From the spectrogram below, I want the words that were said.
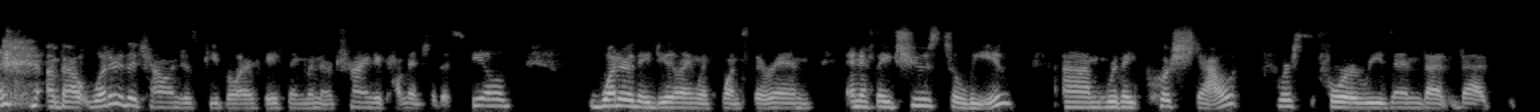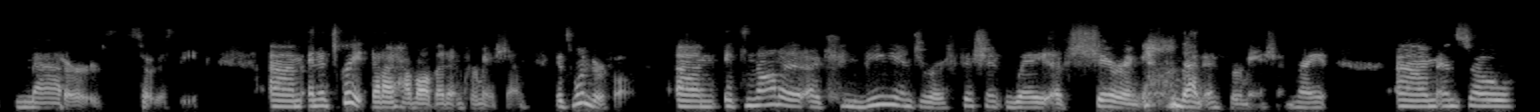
about what are the challenges people are facing when they're trying to come into this field. What are they dealing with once they're in? And if they choose to leave, um, were they pushed out for, for a reason that, that matters, so to speak? Um, and it's great that I have all that information. It's wonderful um, it's not a, a, convenient or efficient way of sharing that information, right? Um, and so,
